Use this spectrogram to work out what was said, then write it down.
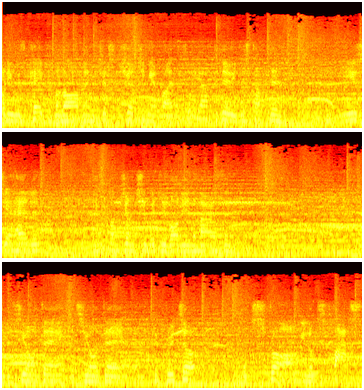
what he was capable of and just judging it right. That's all you have to do. You just have to use your head in conjunction with your body in the marathon. And it's your day, it's your day. And Kipruto looks strong, he looks fast.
